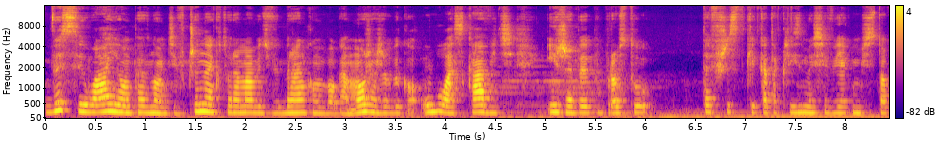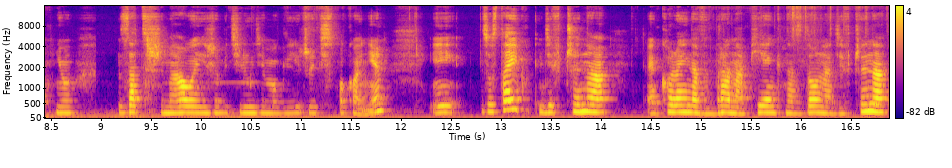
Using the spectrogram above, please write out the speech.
wysyłają pewną dziewczynę, która ma być wybranką Boga Morza, żeby go ubłaskawić i żeby po prostu te wszystkie kataklizmy się w jakimś stopniu zatrzymały i żeby ci ludzie mogli żyć spokojnie. I zostaje dziewczyna, kolejna wybrana, piękna, zdolna dziewczyna,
